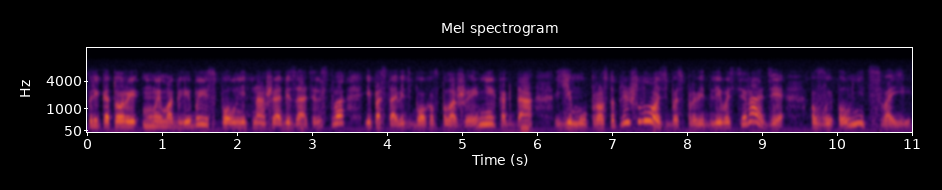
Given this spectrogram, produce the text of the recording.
при которой мы могли бы исполнить наши обязательства и поставить Бога в положение, когда ему просто пришлось бы справедливости ради выполнить свои.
